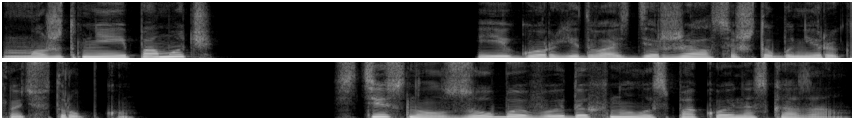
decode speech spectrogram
«Может, мне ей помочь?» и Егор едва сдержался, чтобы не рыкнуть в трубку. Стиснул зубы, выдохнул и спокойно сказал.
